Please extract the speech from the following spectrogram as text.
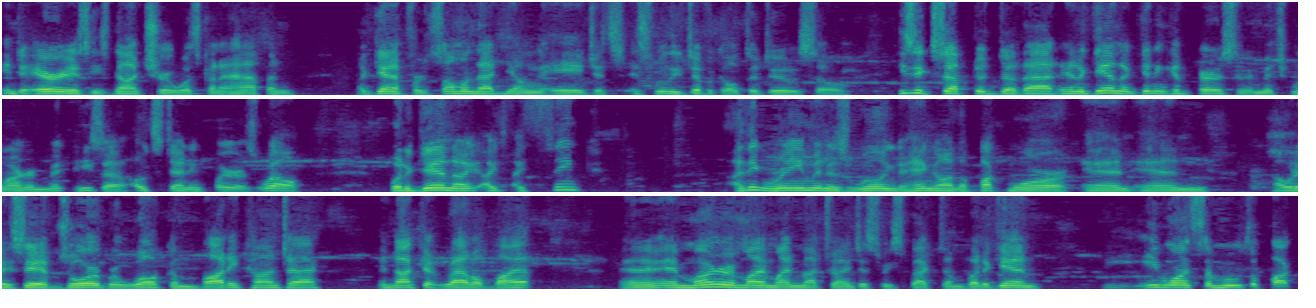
into areas he's not sure what's going to happen. Again, for someone that young age, it's it's really difficult to do. So he's accepted to that. And again, getting comparison to Mitch Marner, he's an outstanding player as well. But again, I, I, I think I think Raymond is willing to hang on the puck more and and how would I say absorb or welcome body contact and not get rattled by it. And, and Marner, in my mind, I'm not trying to disrespect him, but again, he wants to move the puck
